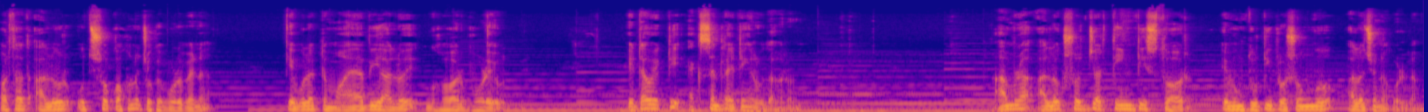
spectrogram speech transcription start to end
অর্থাৎ আলোর উৎস কখনো চোখে পড়বে না, কেবল একটা মায়াবী আলোয় ঘর ভরে উঠবে। এটাও একটি অ্যাকসেন্ট লাইটিংয়ের উদাহরণ। আমরা আলোকসজ্জার তিনটি স্তর এবং দুটি প্রসঙ্গ আলোচনা করলাম।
